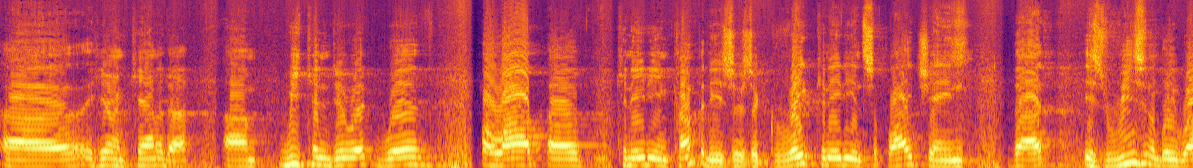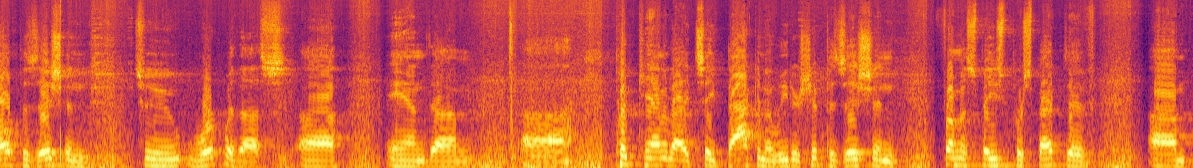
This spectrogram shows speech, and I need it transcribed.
uh, here in Canada, um, we can do it with a lot of Canadian companies. There's a great Canadian supply chain that is reasonably well positioned to work with us uh, and um, uh, put Canada, I'd say, back in a leadership position from a space perspective. Um,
